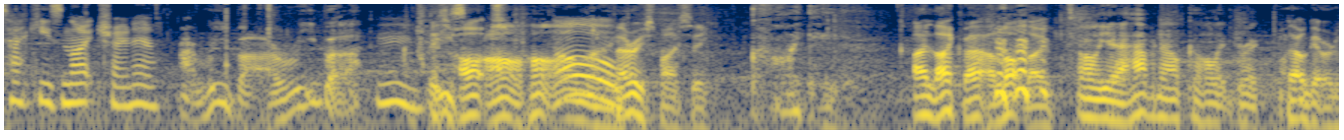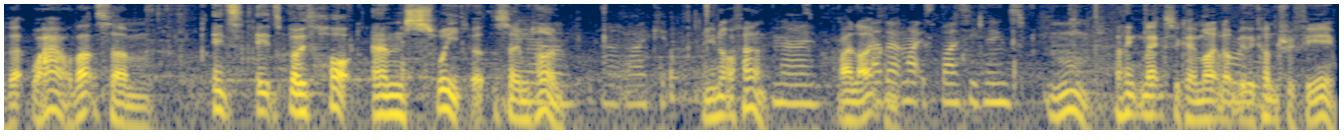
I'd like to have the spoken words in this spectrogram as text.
Takis Nitro now. Arriba, arriba. It's These hot. are hot. Oh. aren't Very spicy. Crikey. I like that a lot, though. Oh yeah, have an alcoholic drink. That'll get rid of it. Wow, that's um, it's it's both hot and sweet at the same time. I don't like it. You're not a fan? No, I like I them. don't like spicy things. I think Mexico might not be the country for you.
